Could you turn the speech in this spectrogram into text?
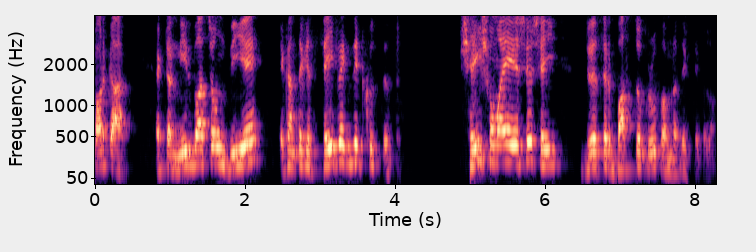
সরকার একটা নির্বাচন দিয়ে এখান থেকে সেফ এক্সিট খুঁজতেছে। সেই সময়ে এসে সেই ড্রেসের বাস্তব রূপ আমরা দেখতে পেলাম।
